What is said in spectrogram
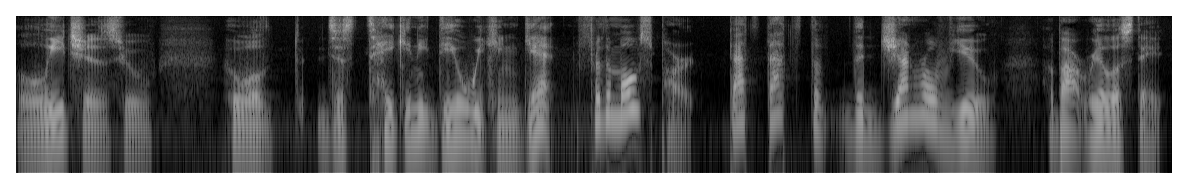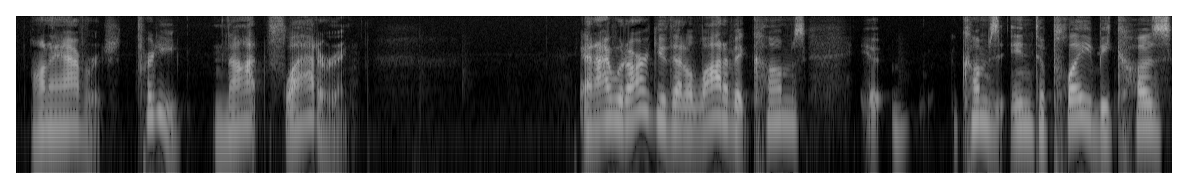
leeches who who will just take any deal we can get for the most part. That's that's the the general view about real estate on average. Pretty not flattering. And I would argue that a lot of it comes it comes into play because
